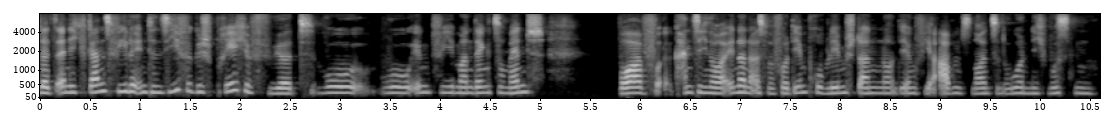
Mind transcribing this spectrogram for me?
letztendlich ganz viele intensive Gespräche führt, wo, wo irgendwie man denkt, so Mensch, boah, kann sich noch erinnern, als wir vor dem Problem standen und irgendwie abends 19 Uhr und nicht wussten,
